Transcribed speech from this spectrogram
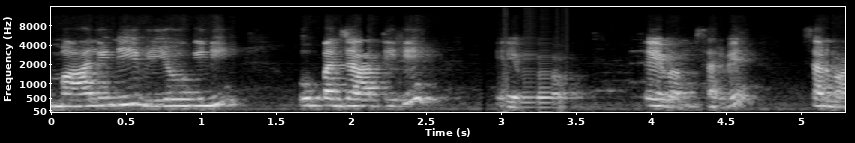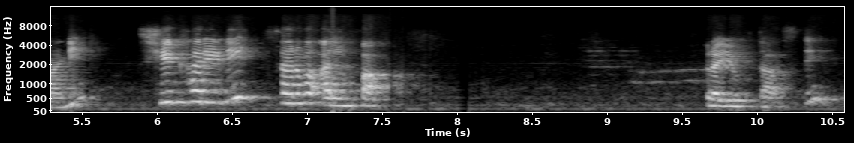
मालिनी वियोगिनी उपजातिः एवम् एवं सर्वे सर्वाणि। शिखरिणि सर्व अल्प प्रयुक्ता अस्ति।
